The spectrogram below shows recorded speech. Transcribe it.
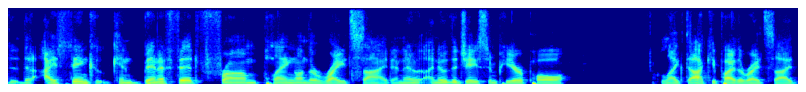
th- that I think can benefit from playing on the right side. And I know, I know that Jason Pierre-Paul like to occupy the right side.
